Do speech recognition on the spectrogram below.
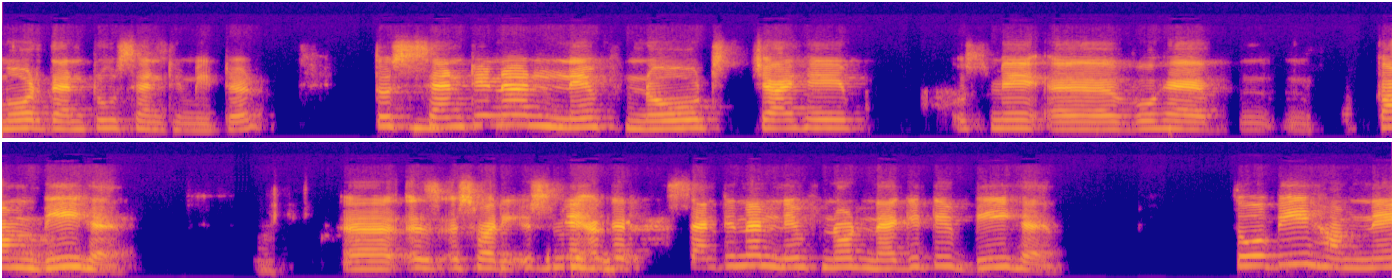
more than two centimetre तो सेंटिनल लिम्फ नोड चाहे उसमें वो है कम बी है। सॉरी इसमें अगर सेंटिनल लिम्फ नोड नेगेटिव बी है तो भी हमने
